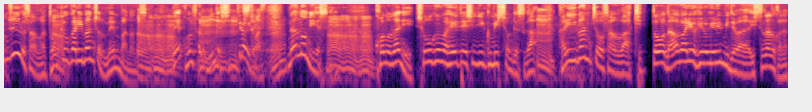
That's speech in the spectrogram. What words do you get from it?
ンジュールさんは東京カリー番長のメンバーなんですよ。ね、こんなのみんな知ってるわけじゃないうん知ってます。なのにですよ。この何、将軍は平定しに行くミッションですが、カリー番長さんはきっと縄張りを広げる意味では一緒なのかな。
